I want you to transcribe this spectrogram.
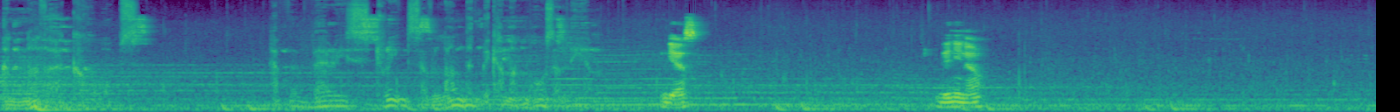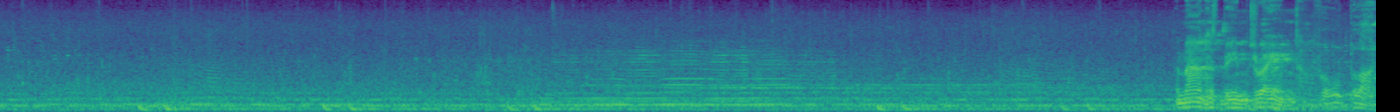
And another corpse. Have the very streets of London become a mausoleum? Yes. Didn't you know? The man has been drained of all blood.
